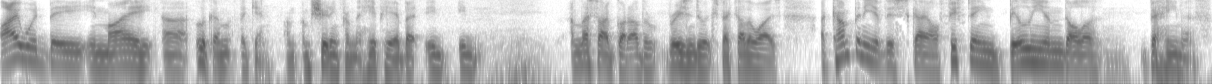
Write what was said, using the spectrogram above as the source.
I would be in my uh, look. I'm, again, I'm, I'm, shooting from the hip here, but in, in, unless I've got other reason to expect otherwise, a company of this scale, fifteen billion dollar behemoth.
